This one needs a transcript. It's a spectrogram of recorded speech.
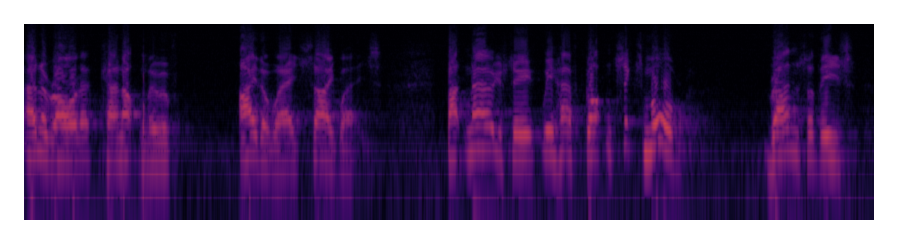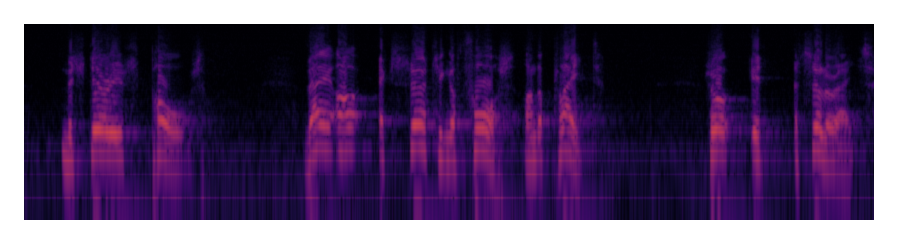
and the roller cannot move either way, sideways. But now, you see, we have gotten six more runs of these mysterious poles. They are exerting a force on the plate, so it accelerates.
